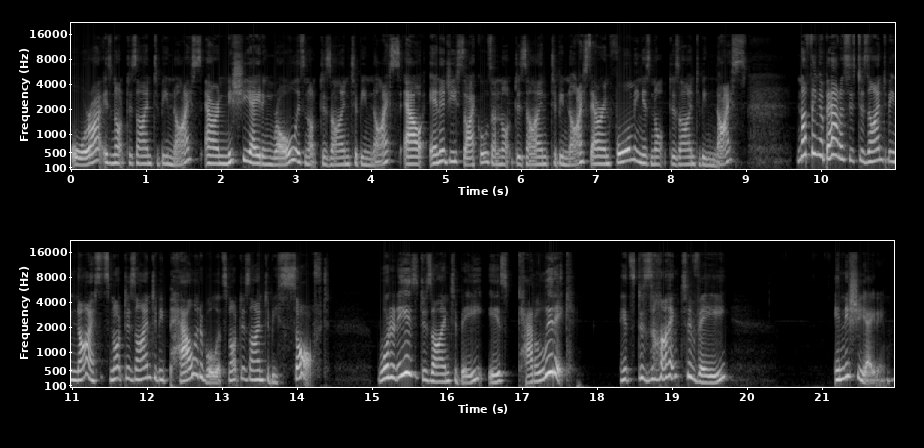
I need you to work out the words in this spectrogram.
aura is not designed to be nice. Our initiating role is not designed to be nice. Our energy cycles are not designed to be nice. Our informing is not designed to be nice. Nothing about us is designed to be nice. It's not designed to be palatable. It's not designed to be soft. What it is designed to be is catalytic. It's designed to be initiating.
